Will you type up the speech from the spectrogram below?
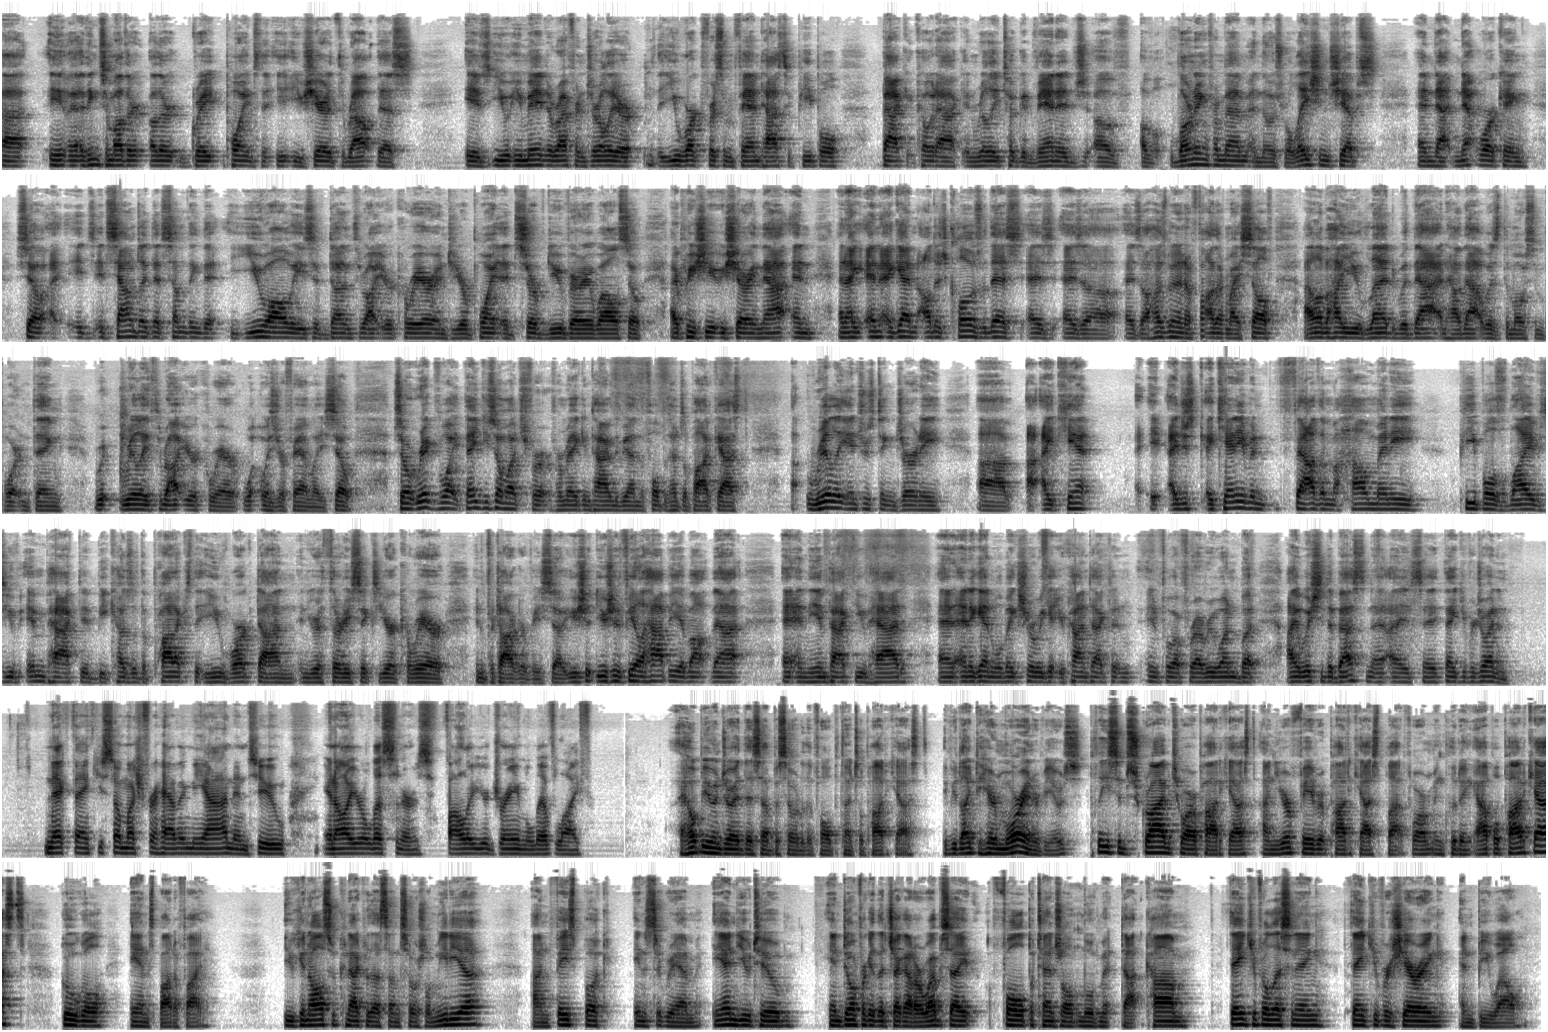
uh, I think some other other great points that you shared throughout this is you you made a reference earlier that you worked for some fantastic people back at Kodak and really took advantage of of learning from them and those relationships and that networking so it, it sounds like that's something that you always have done throughout your career, and to your point, it served you very well. So I appreciate you sharing that. And and I and again, I'll just close with this as as a as a husband and a father myself. I love how you led with that and how that was the most important thing, r- really throughout your career. What was your family? So so Rick Voight, thank you so much for for making time to be on the Full Potential podcast. Uh, really interesting journey. Uh, I, I can't. I just I can't even fathom how many people's lives you've impacted because of the products that you've worked on in your 36 year career in photography. So you should you should feel happy about that and, and the impact you've had. And, and again, we'll make sure we get your contact info for everyone. But I wish you the best, and I, I say thank you for joining. Nick, thank you so much for having me on, and to and all your listeners, follow your dream, live life. I hope you enjoyed this episode of the Full Potential Podcast. If you'd like to hear more interviews, please subscribe to our podcast on your favorite podcast platform, including Apple Podcasts, Google, and Spotify. You can also connect with us on social media, on Facebook, Instagram, and YouTube. And don't forget to check out our website, fullpotentialmovement.com. Thank you for listening. Thank you for sharing, and be well.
